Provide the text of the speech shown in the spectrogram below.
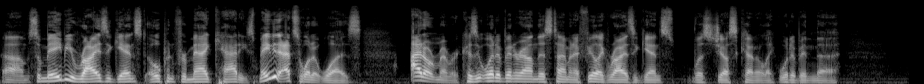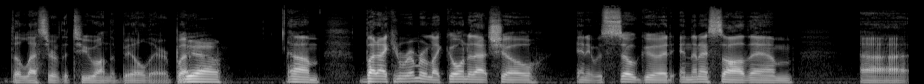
um so maybe rise against open for mad caddies. Maybe that's what it was. I don't remember because it would have been around this time and i feel like rise against was just kind of like would have been the the lesser of the two on the bill there. But yeah, um, but I can remember like going to that show and it was so good. And then I saw them uh,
